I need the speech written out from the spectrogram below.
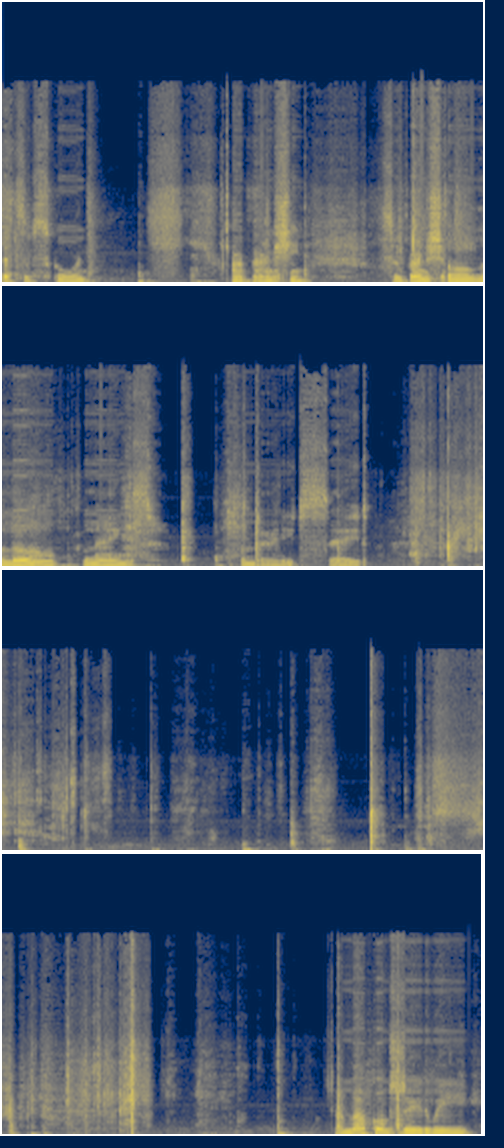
bits of scoring, our burnishing. So burnish all the long lines and down each side. I'm not going to do the wee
